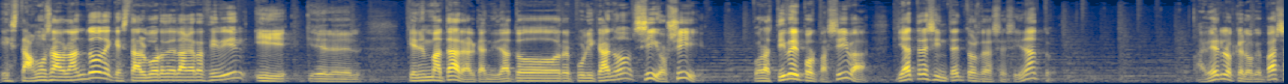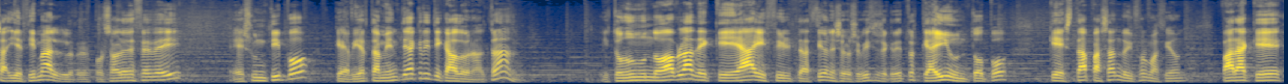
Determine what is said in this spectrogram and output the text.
estamos hablando de que está al borde de la guerra civil y quieren matar al candidato republicano sí o sí, por activa y por pasiva. Ya tres intentos de asesinato. A ver lo que, lo que pasa. Y encima el responsable de FBI es un tipo que abiertamente ha criticado a Donald Trump. Y todo el mundo habla de que hay filtraciones en los servicios secretos, que hay un topo que está pasando información para que,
